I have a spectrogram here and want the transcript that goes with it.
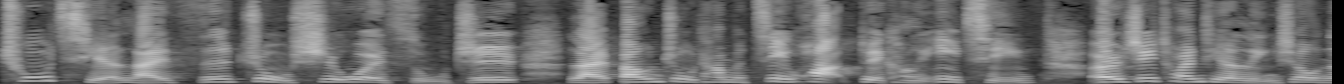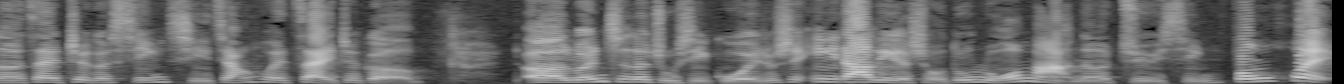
出钱来资助世卫组织，来帮助他们计划对抗疫情。而 G20 的领袖呢，在这个星期将会在这个。个呃轮值的主席国，也就是意大利的首都罗马呢，举行峰会。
